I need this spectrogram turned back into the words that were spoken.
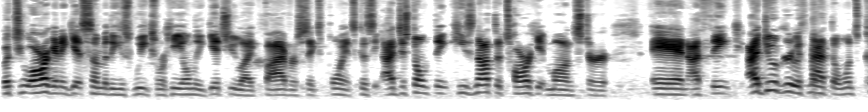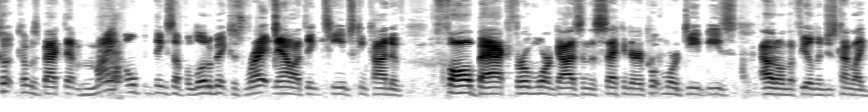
but you are going to get some of these weeks where he only gets you like five or six points because I just don't think he's not the target monster. And I think I do agree with Matt though. Once Cook comes back, that might open things up a little bit because right now I think teams can kind of fall back, throw more guys in the secondary, put more DBs out on the field, and just kind of like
